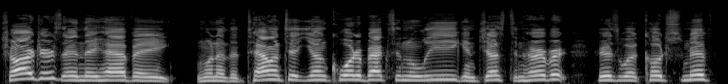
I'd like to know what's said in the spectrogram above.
Chargers, and they have a one of the talented young quarterbacks in the league, and Justin Herbert. Here's what Coach Smith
